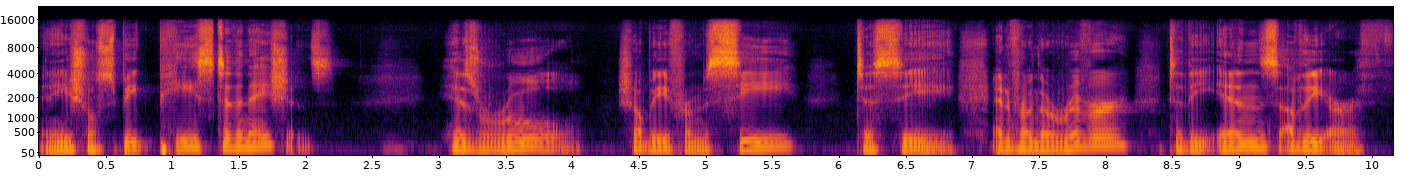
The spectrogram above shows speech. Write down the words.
and he shall speak peace to the nations. His rule shall be from sea to sea, and from the river to the ends of the earth.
